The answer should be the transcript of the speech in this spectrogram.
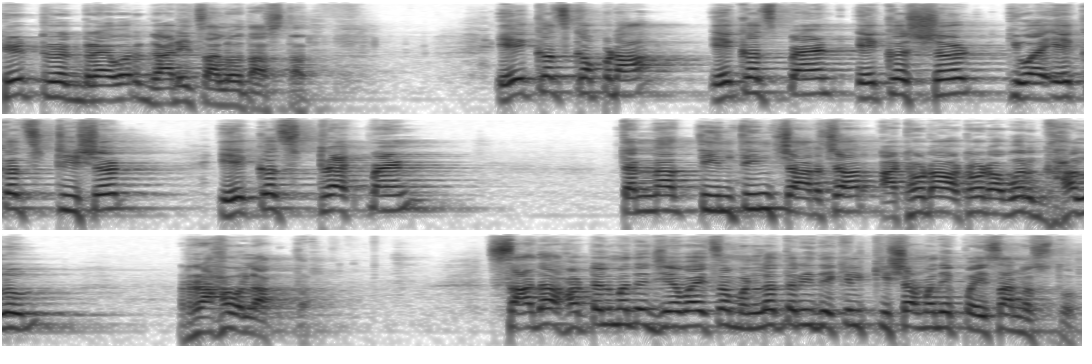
हे ट्रक ड्रायव्हर गाडी चालवत असतात. एकच कपडा एकच पॅन्ट एकच शर्ट किंवा एकच टी शर्ट एकच ट्रॅक पॅन्ट त्यांना तीन तीन चार चार आठवडा आठवडाभर घालून राहावं लागतं. साधा हॉटेलमध्ये जेवायचं म्हणलं तरी देखील खिशामध्ये पैसा नसतो.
